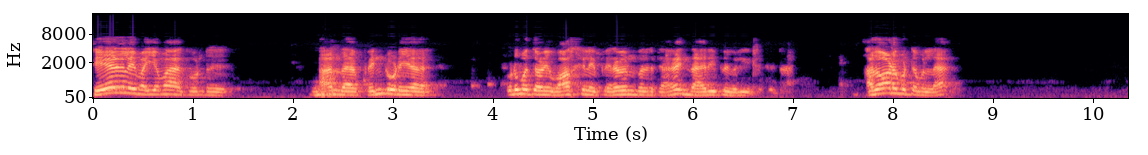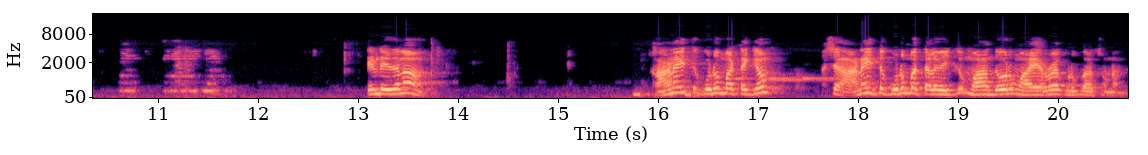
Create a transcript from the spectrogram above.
தேர்தலை மையமாக கொண்டு அந்த பெண்களுடைய குடும்பத்துடைய வாக்குகளை பெற என்பதற்காக இந்த அறிவிப்பை வெளியிட்டிருக்கின்றார் அதோடு மட்டுமல்ல இன்றைய தினம் அனைத்து குடும்ப அட்டைக்கும் அனைத்து குடும்ப தலைவிக்கும் மாந்தோறும் ஆயிரம் ரூபாய் கொடுப்பா சொன்னாங்க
